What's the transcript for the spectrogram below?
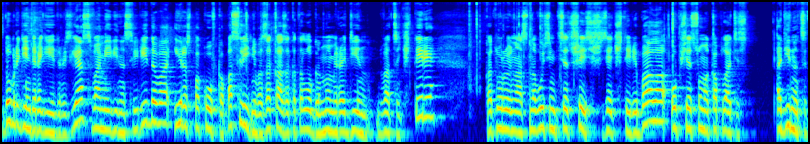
Добрый день, дорогие друзья! С вами Ирина Свиридова и распаковка последнего заказа каталога номер 1.24, который у нас на 86-64 балла. Общая сумма к оплате 11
